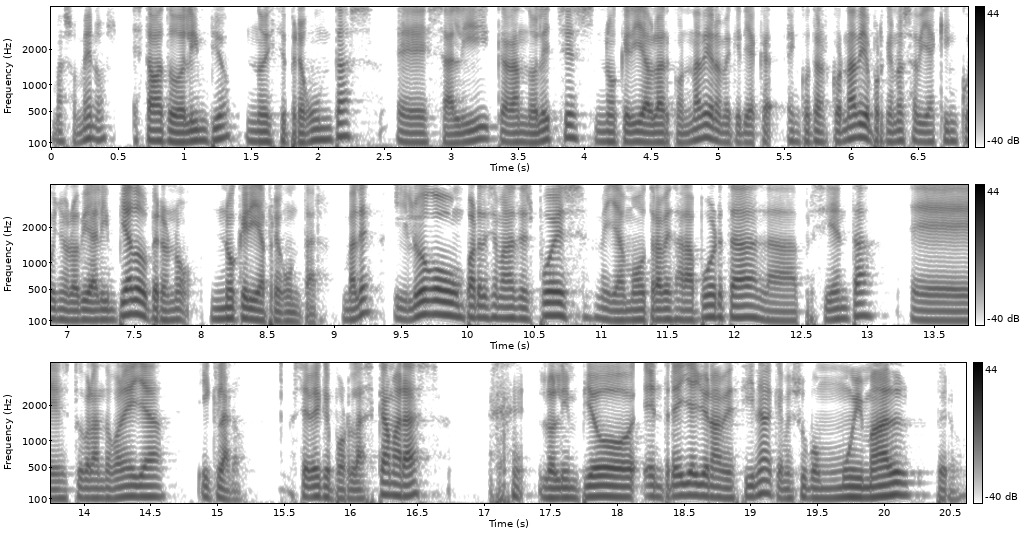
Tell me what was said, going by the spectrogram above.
más o menos. Estaba todo limpio, no hice preguntas, salí cagando leches no quería hablar con nadie, no me quería encontrar con nadie porque no sabía quién coño lo había limpiado, pero no, no quería preguntar, ¿vale? Y luego, un par de semanas después, me llamó otra vez a la puerta la presidenta, eh, estuve hablando con ella y claro, se ve que por las cámaras lo limpió entre ella y una vecina, que me supo muy mal, pero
